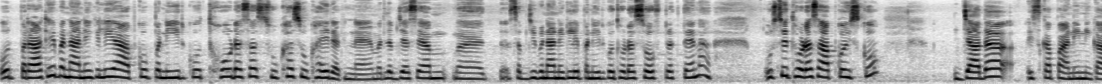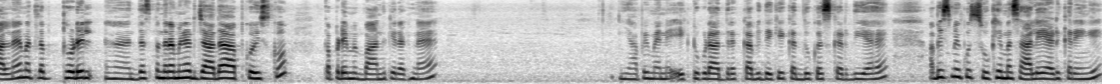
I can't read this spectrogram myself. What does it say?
और पराठे बनाने के लिए आपको पनीर को थोड़ा सा सूखा सूखा ही रखना है। मतलब जैसे हम सब्ज़ी बनाने के लिए पनीर को थोड़ा सॉफ्ट रखते हैं ना, उससे थोड़ा सा आपको इसको ज़्यादा इसका पानी निकालना है। मतलब थोड़े दस पंद्रह मिनट ज़्यादा आपको इसको कपड़े में बाँध के रखना है। यहाँ पे मैंने एक टुकड़ा अदरक का भी देखिए कद्दूकस कर दिया है। अब इसमें कुछ सूखे मसाले ऐड करेंगे।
